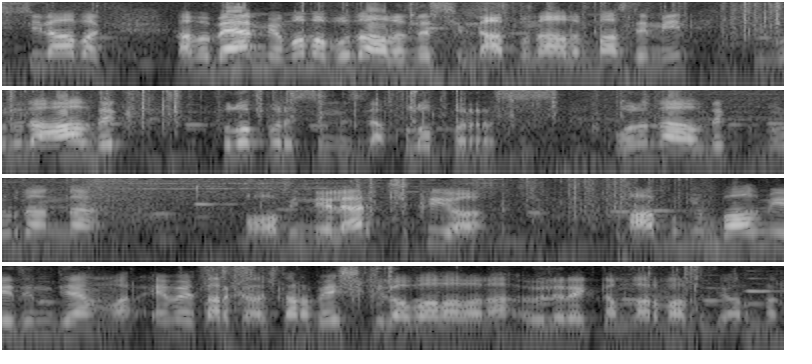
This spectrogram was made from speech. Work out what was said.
silaha bak. Ama beğenmiyorum ama bu da alınır şimdi. Abi buna alınmaz demeyin. Şimdi bunu da aldık. Floppers'ımızda. Floppers. Onu da aldık. Buradan da Abi neler çıkıyor. Abi bugün bal mı yedin diyen var. Evet arkadaşlar 5 kilo bal alana öyle reklamlar vardı bir aralar.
